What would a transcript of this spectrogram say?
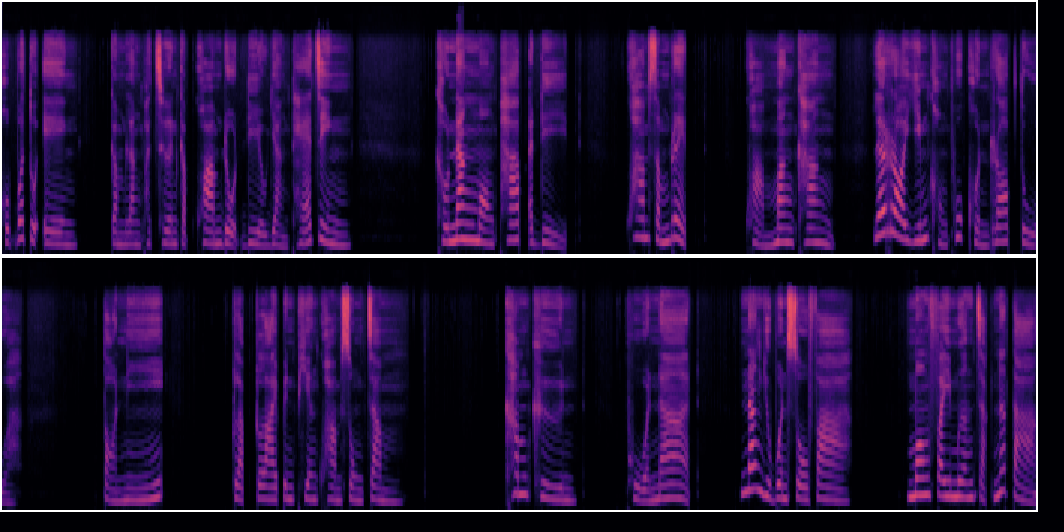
พบว่าตัวเองกำลังเผชิญกับความโดดเดี่ยวอย่างแท้จริง เขานั่งมองภาพอดีต ความสำเร็จ ความมั่งคั่ง และรอยยิ้มของผู้คนรอบตัว ตอนนี้ กลับกลายเป็นเพียงความทรงจำค่ำคืน ผัวนาถนั่งอยู่บนโซฟา มองไฟเมืองจากหน้าต่าง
